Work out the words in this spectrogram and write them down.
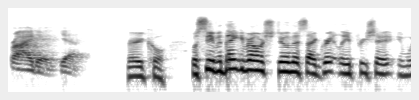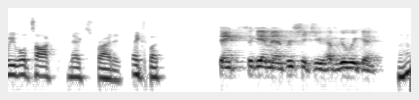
Friday. Yeah. Very cool. Well, Stephen, thank you very much for doing this. I greatly appreciate it. And we will talk next Friday. Thanks, bud. Thanks again, man. Appreciate you. Have a good weekend. Mm-hmm.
